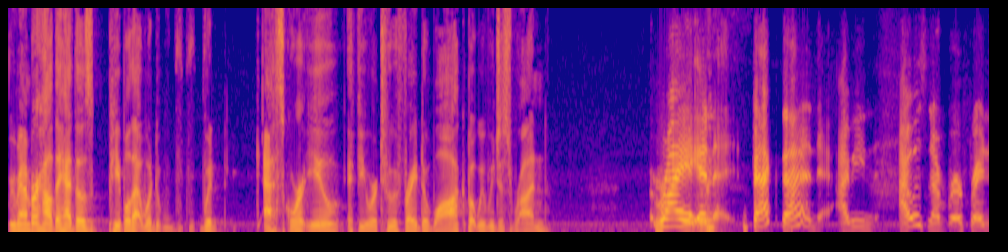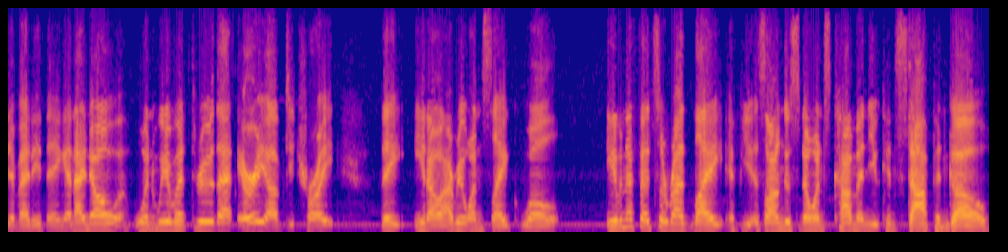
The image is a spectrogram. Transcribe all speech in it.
remember how they had those people that would would escort you if you were too afraid to walk but we would just run Right. And back then, I mean, I was never afraid of anything. And I know when we went through that area of Detroit, they, you know, everyone's like, well, even if it's a red light, if you, as long as no one's coming, you can stop and go.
